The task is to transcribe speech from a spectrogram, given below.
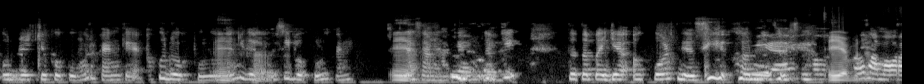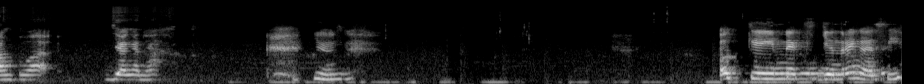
udah cukup umur kan, kayak aku 20 kan juga masih 20 kan. iya ya. Tapi tetap aja awkward gak sih kalau Iya, Iya, sama orang tua jangan ya. Oke, next genre nggak sih?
